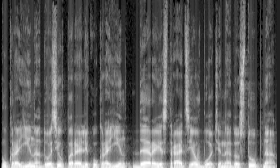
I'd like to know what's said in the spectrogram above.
Україна досі в переліку країн, де реєстрація в боті недоступна.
